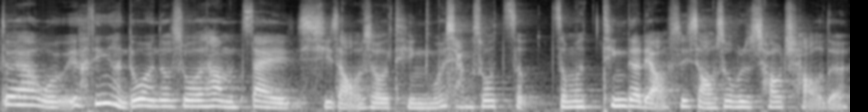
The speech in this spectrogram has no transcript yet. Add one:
对啊，我听很多人都说他们在洗澡的时候听，我想说怎怎么听得了？洗澡的时候不是超吵的？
